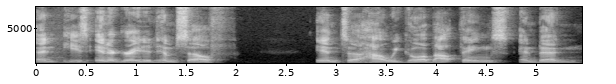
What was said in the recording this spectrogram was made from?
And he's integrated himself into how we go about things and been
